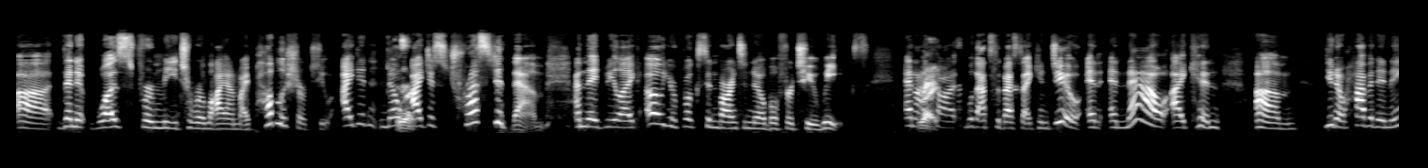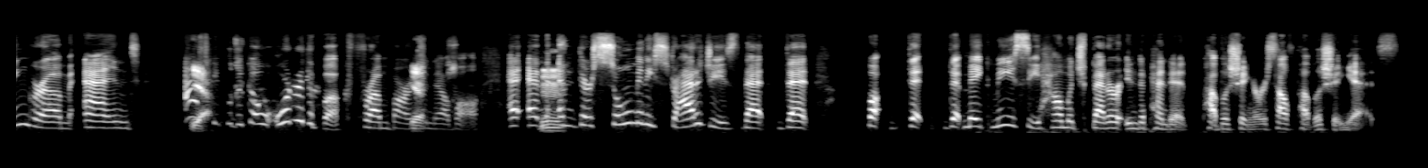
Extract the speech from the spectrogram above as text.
uh, than it was for me to rely on my publisher to. I didn't know. Right. I just trusted them, and they'd be like, "Oh, your book's in Barnes and Noble for two weeks," and right. I thought, "Well, that's the best I can do." And and now I can, um, you know, have it in Ingram and ask yeah. people to go order the book from Barnes yeah. and Noble. And and, mm and there's so many strategies that that but that that make me see how much better independent publishing or self-publishing is.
